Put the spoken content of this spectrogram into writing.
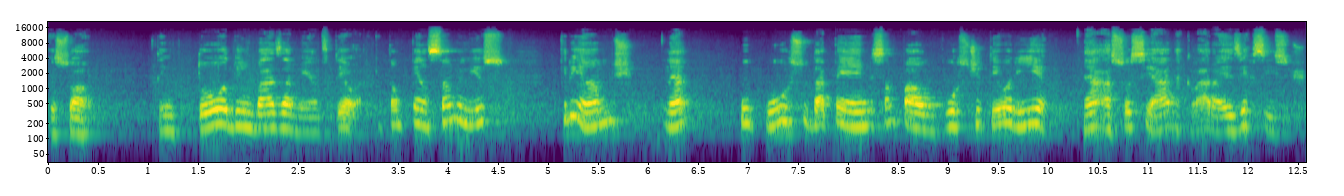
pessoal. Tem todo o embasamento teórico. Então, pensando nisso, criamos né, o curso da PM São Paulo, um curso de teoria né, associada, claro, a exercícios.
